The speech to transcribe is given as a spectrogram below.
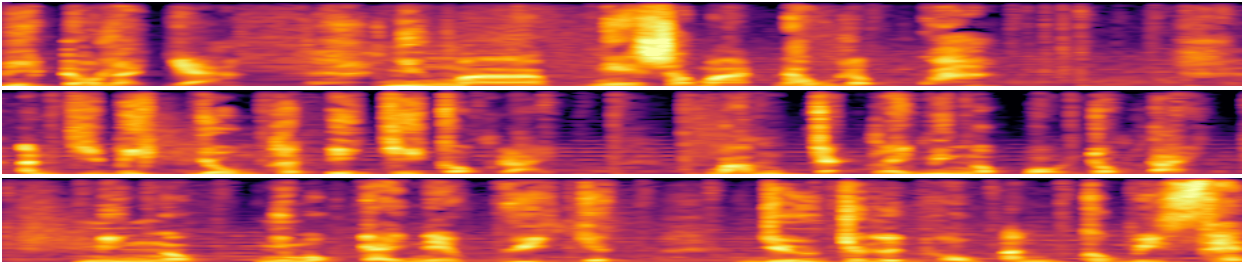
biết đó là giả, Nhưng mà nghe sao mà đau lòng quá. Anh chỉ biết dồn hết ý chí còn lại, Bám chặt lấy miếng ngọc bội trong tay. Miếng ngọc như một cái neo duy nhất, Giữ cho linh hồn anh không bị xé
